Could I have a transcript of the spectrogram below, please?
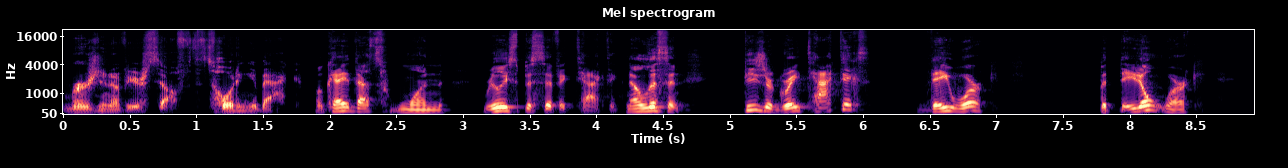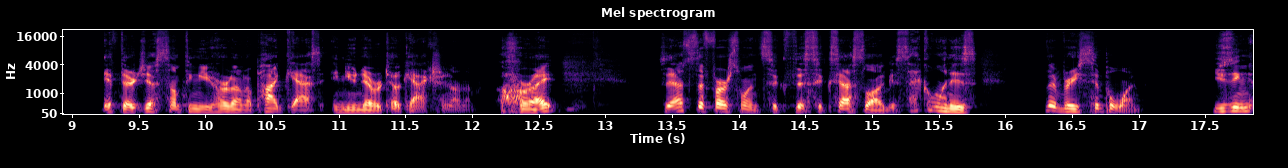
version of yourself that's holding you back. Okay, that's one really specific tactic. Now, listen, these are great tactics, they work, but they don't work if they're just something you heard on a podcast and you never took action on them. All right. So that's the first one, the success log. The second one is a very simple one using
